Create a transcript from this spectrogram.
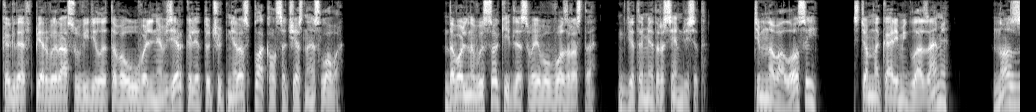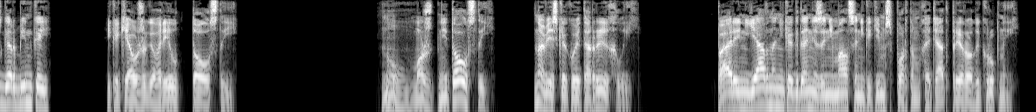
Когда в первый раз увидел этого увольня в зеркале, то чуть не расплакался, честное слово. Довольно высокий для своего возраста, где-то метр семьдесят, темноволосый, с темно-карими глазами, нос с горбинкой и, как я уже говорил, толстый. Ну, может, не толстый, но весь какой-то рыхлый. Парень явно никогда не занимался никаким спортом, хотя от природы крупный.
